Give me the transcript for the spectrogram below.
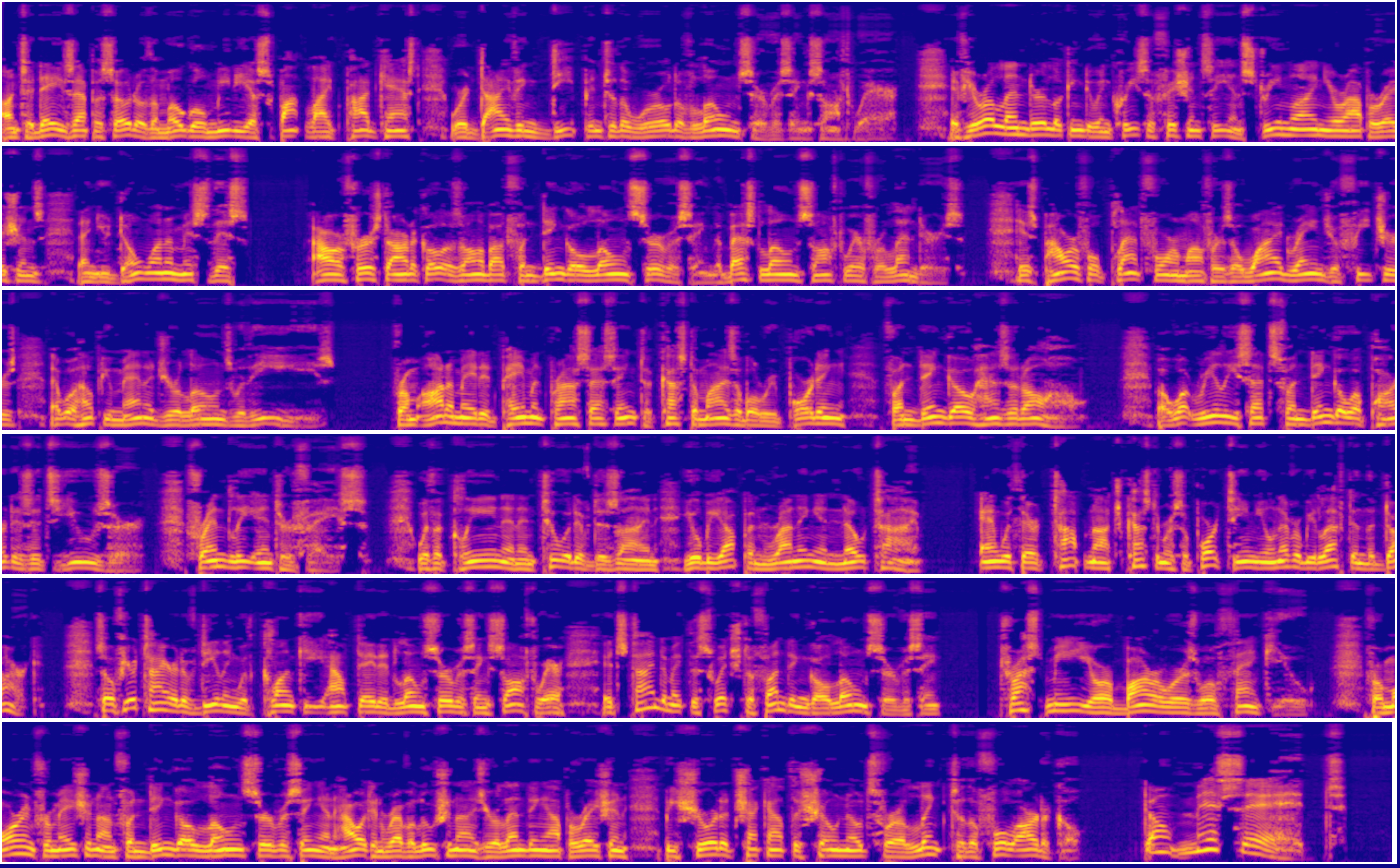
On today's episode of the Mogul Media Spotlight podcast, we're diving deep into the world of loan servicing software. If you're a lender looking to increase efficiency and streamline your operations, then you don't want to miss this. Our first article is all about Fundingo Loan Servicing, the best loan software for lenders. His powerful platform offers a wide range of features that will help you manage your loans with ease. From automated payment processing to customizable reporting, Fundingo has it all. But what really sets Fundingo apart is its user friendly interface. With a clean and intuitive design, you'll be up and running in no time. And with their top notch customer support team, you'll never be left in the dark. So if you're tired of dealing with clunky, outdated loan servicing software, it's time to make the switch to Fundingo Loan Servicing. Trust me, your borrowers will thank you. For more information on Fundingo loan servicing and how it can revolutionize your lending operation, be sure to check out the show notes for a link to the full article. Don't miss it.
